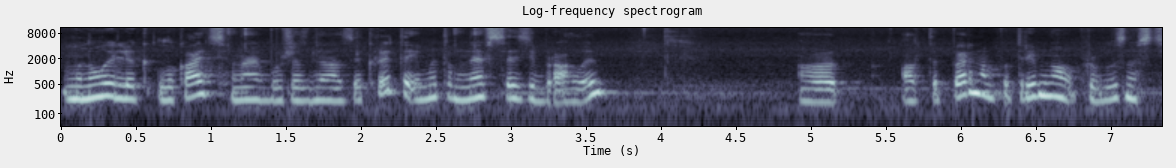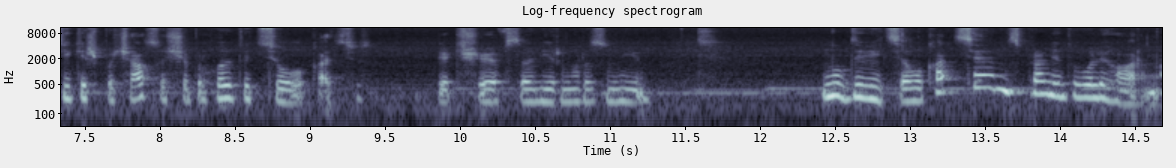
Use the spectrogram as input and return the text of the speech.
минула локація, вона якби вже для нас закрита, і ми там не все зібрали. Е, а тепер нам потрібно приблизно стільки ж по часу ще проходити цю локацію, якщо я все вірно розумію. Ну, дивіться, локація насправді доволі гарна,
